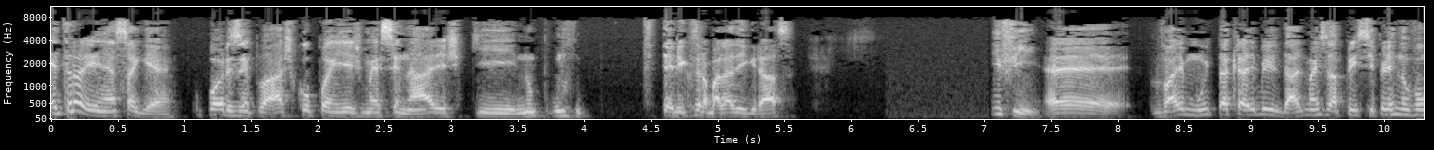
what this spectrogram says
entraria nessa guerra. Por exemplo, as companhias mercenárias que não, não teriam que trabalhar de graça. Enfim, é, vai muito da credibilidade, mas a princípio eles não vão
